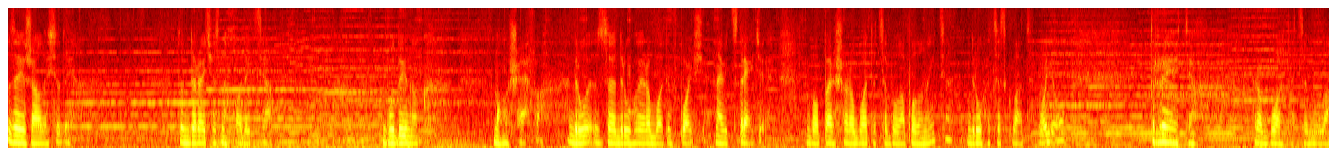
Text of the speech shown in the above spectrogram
заїжджали сюди. Тут, до речі, знаходиться будинок мого шефа з другої роботи в Польщі, навіть з третьої. Бо перша робота це була полуниця, друга це склад одягу. Третя робота це була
